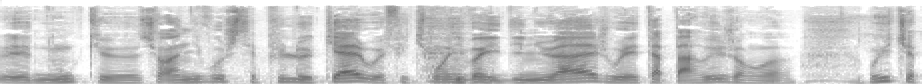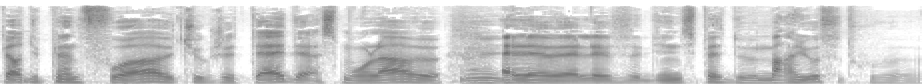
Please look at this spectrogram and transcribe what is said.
Euh, Et donc, euh, sur un niveau, je sais plus lequel, où effectivement, il y avec des nuages, où elle est apparue, genre, euh, oui, tu as perdu plein de fois, euh, tu veux que je t'aide, et à ce moment-là, euh, Ouais. elle, elle, elle- une espèce de Mario se trouve, euh,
